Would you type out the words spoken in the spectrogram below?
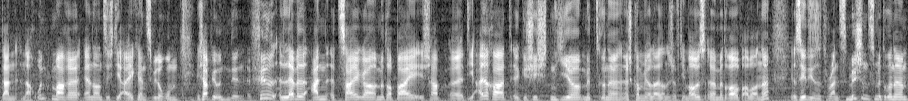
dann nach unten mache, ändern sich die Icons wiederum. Ich habe hier unten den Fill-Level-Anzeiger mit dabei. Ich habe äh, die Allrad-Geschichten hier mit drin. Ich komme hier leider nicht auf die Maus äh, mit drauf, aber ne, ihr seht diese Transmissions mit drin.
